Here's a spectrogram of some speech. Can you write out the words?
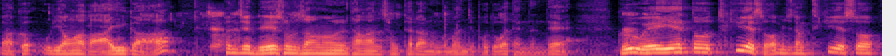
아, 그 우리 영화가 아이가 네, 현재 뇌 손상을 당한 상태라는 것만 이제 보도가 됐는데 그 네. 외에 또 특위에서 민주당 특위에서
